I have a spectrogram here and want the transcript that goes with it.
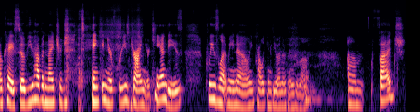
Okay, so if you have a nitrogen tank and you're freeze drying your candies, please let me know. You probably can do other things with that. Um, fudge,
